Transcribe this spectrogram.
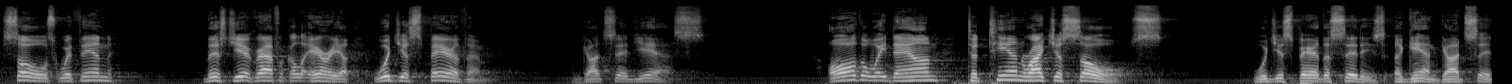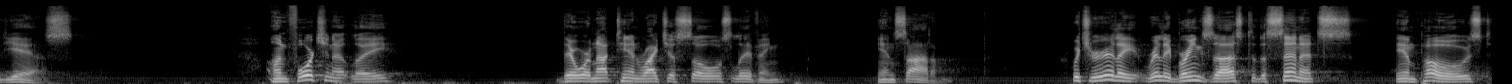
souls within this geographical area, would you spare them? And God said, Yes. All the way down to 10 righteous souls. Would you spare the cities? Again, God said, Yes. Unfortunately, there were not 10 righteous souls living in Sodom. Which really, really brings us to the sentence imposed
